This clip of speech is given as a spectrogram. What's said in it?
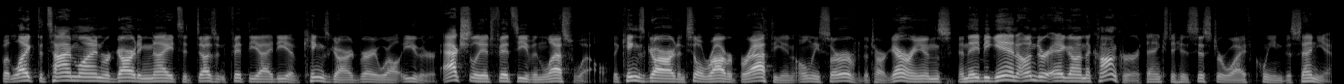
But like the timeline regarding knights, it doesn't fit the idea of Kingsguard very well either. Actually, it fits even less well. The Kingsguard, until Robert Baratheon, only served the Targaryens, and they began under Aegon the Conqueror thanks to his sister wife, Queen Visenya.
